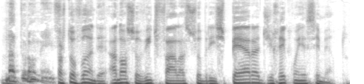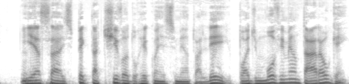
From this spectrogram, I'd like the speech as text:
naturalmente. Pastor Wander, a nossa ouvinte fala sobre espera de reconhecimento. E uhum. essa expectativa do reconhecimento alheio pode movimentar alguém,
